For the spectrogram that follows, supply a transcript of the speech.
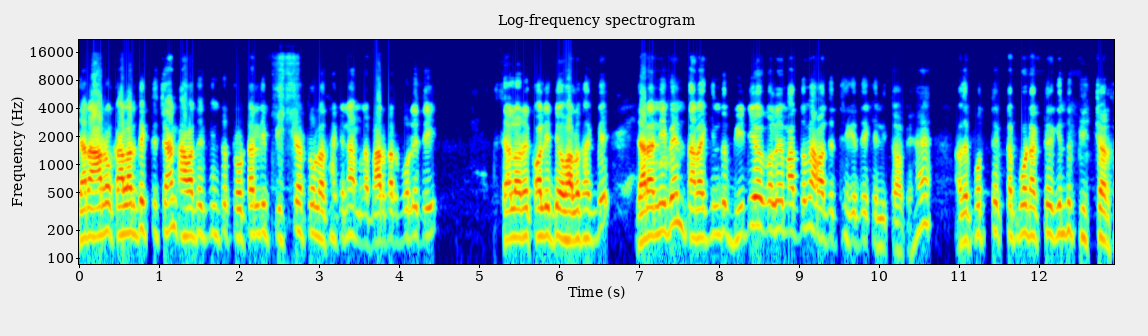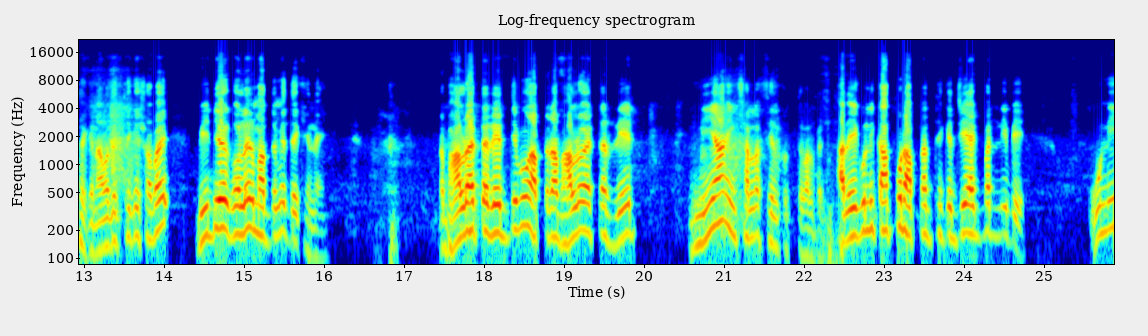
যারা আরও কালার দেখতে চান, আমাদের কিন্তু টোটালি পিকচার তোলা থাকে না, আমরা বারবার বলে দিই। স্যালোয়ারের কোয়ালিটিও ভালো থাকবে। যারা নেবেন, তারা কিন্তু ভিডিও কলের মাধ্যমে আমাদের থেকে দেখে নিতে হবে হ্যাঁ? আমাদের প্রত্যেকটা প্রোডাক্টের কিন্তু পিকচার থাকে না, আমাদের থেকে সবাই ভিডিও কলের মাধ্যমে দেখে নেয়। ভালো একটা রেট দিব, আপনারা ভালো একটা রেট নিয়ে ইনশাল্লাহ সেল করতে পারবেন। আর এগুলি কাপড় আপনার থেকে যে একবার নিবে, উনি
